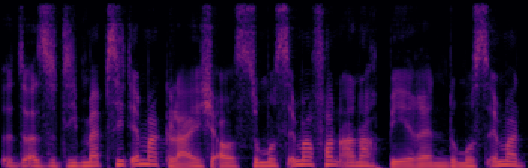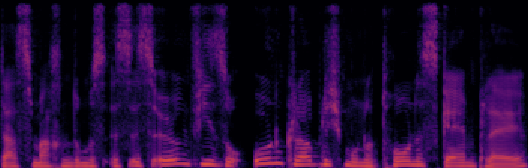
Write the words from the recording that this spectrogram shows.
Also die Map sieht immer gleich aus. Du musst immer von A nach B rennen. Du musst immer das machen. Du musst. Es ist irgendwie so unglaublich monotones Gameplay,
